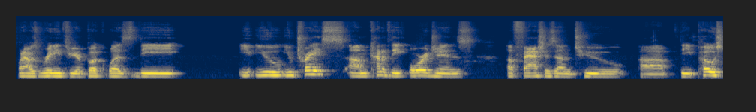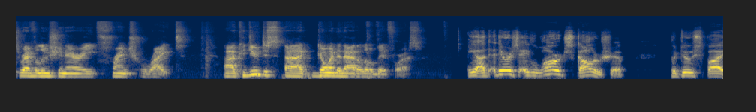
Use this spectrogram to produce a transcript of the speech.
when I was reading through your book was the you you, you trace um, kind of the origins of fascism to uh, the post-revolutionary French right. Uh, could you just uh, go into that a little bit for us? Yeah, there is a large scholarship produced by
